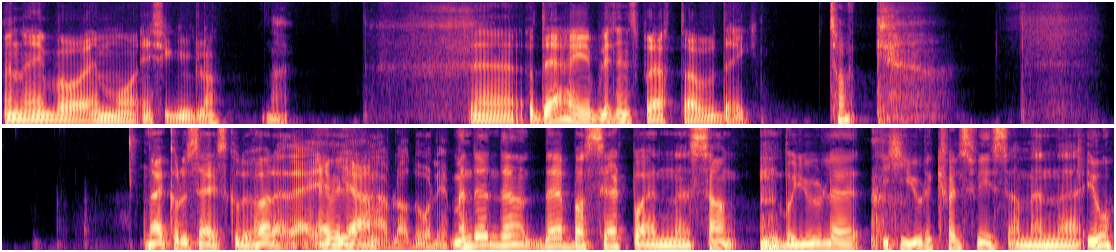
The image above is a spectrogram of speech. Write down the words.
Men jeg, bare, jeg må ikke google. Nei. Det, og det har jeg blitt inspirert av deg. Takk. Nei, hva du sier, skal du høre? Det er jævla dårlig. Men det, det, det er basert på en eh, sang. På jule... Ikke julekveldsvisa, men eh, jo.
